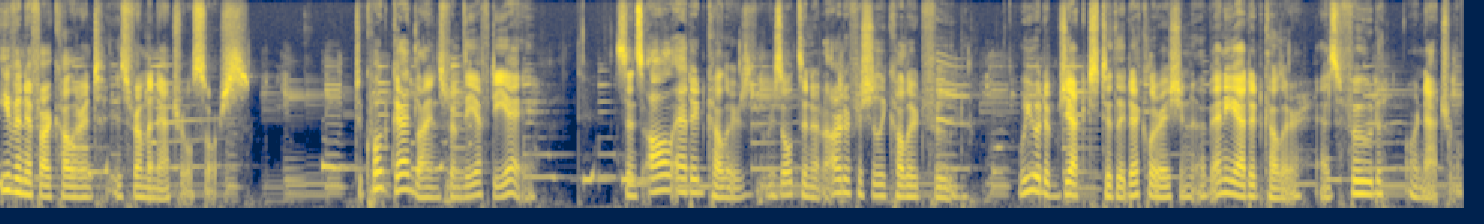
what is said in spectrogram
even if our colorant is from a natural source. To quote guidelines from the FDA, since all added colors result in an artificially colored food, we would object to the declaration of any added color as food or natural.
